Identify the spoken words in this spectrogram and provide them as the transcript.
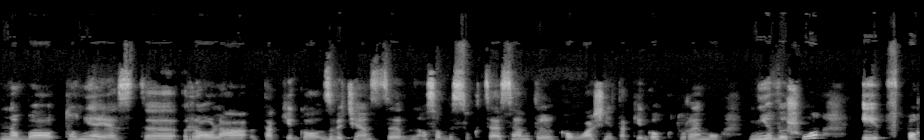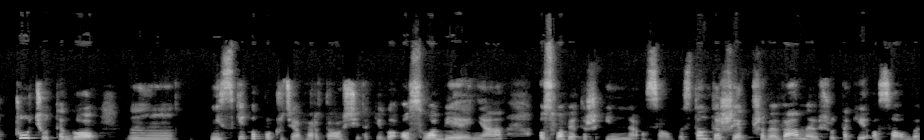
no bo to nie jest e, rola takiego zwycięzcy, osoby z sukcesem, tylko właśnie takiego, któremu nie wyszło i w poczuciu tego mm, niskiego poczucia wartości, takiego osłabienia, osłabia też inne osoby. Stąd też jak przebywamy wśród takiej osoby,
